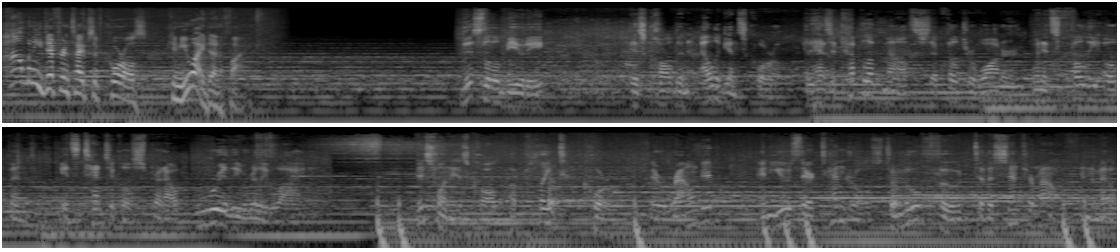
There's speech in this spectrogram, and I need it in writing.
How many different types of corals can you identify? This little beauty is called an elegance coral. It has a couple of mouths that filter water. When it's fully opened, its tentacles spread out really, really wide. This one is called a plate coral. They're rounded and use their tendrils to move food to the center mouth in the middle.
